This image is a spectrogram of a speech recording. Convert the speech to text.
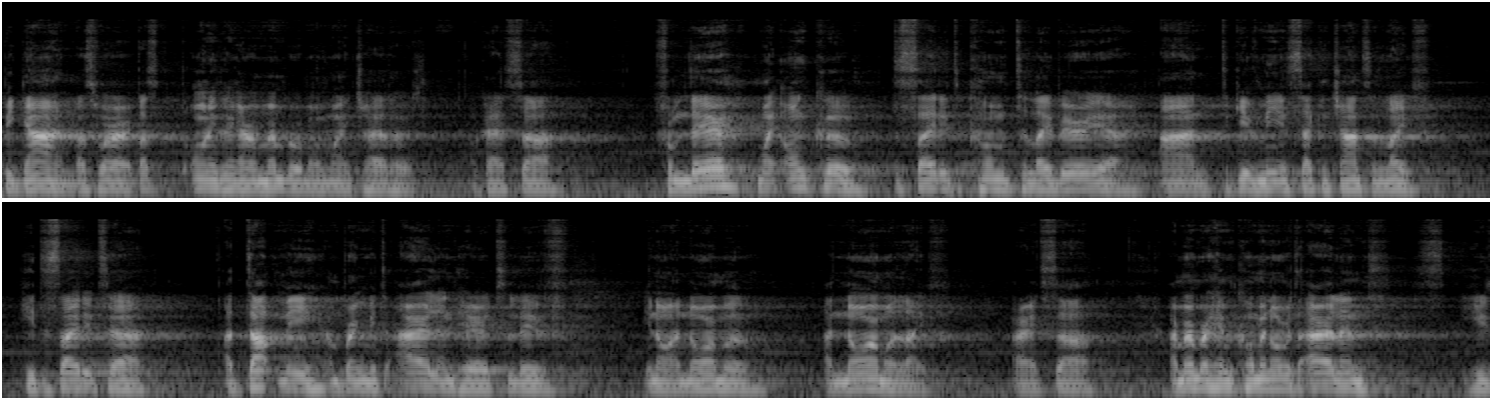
began. That's where that's the only thing I remember about my childhood. Okay, so from there, my uncle decided to come to Liberia and to give me a second chance in life. He decided to adopt me and bring me to Ireland here to live, you know, a normal, a normal life. All right, so remember him coming over to Ireland. He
